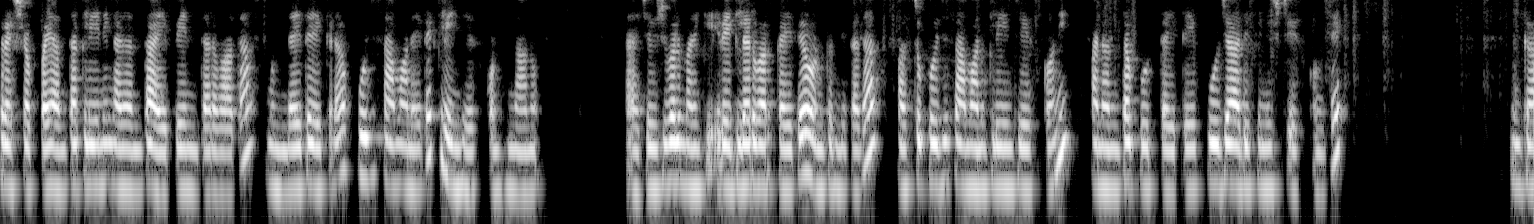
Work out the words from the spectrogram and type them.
ఫ్రెష్ అప్ అయ్యి అంతా క్లీనింగ్ అదంతా అయిపోయిన తర్వాత ముందైతే ఇక్కడ పూజ సామాన్ అయితే క్లీన్ చేసుకుంటున్నాను. యాజ్ యూజువల్ మనకి రెగ్యులర్ వర్క్ అయితే ఉంటుంది కదా. ఫస్ట్ పూజ సామాన్ క్లీన్ చేసుకొని పనంతా పూర్తయితే పూజ అది ఫినిష్ చేసుకుంటే ఇంకా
